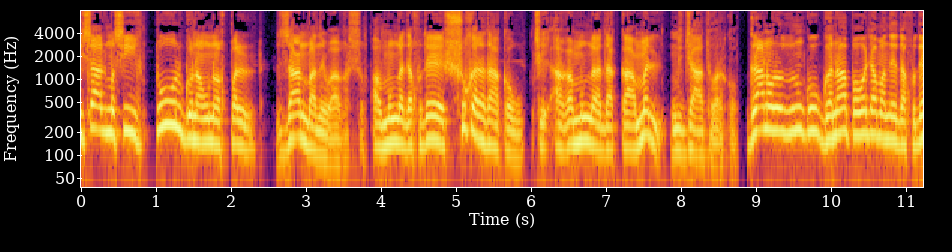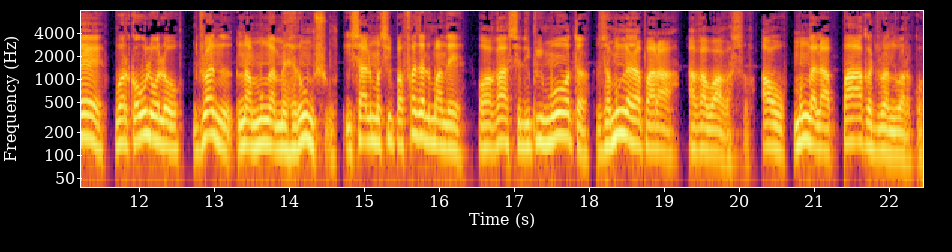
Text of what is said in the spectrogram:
عیسی مسیح ټول ګناونه خپل ځان باندې واغسو او مونږه د خدای شکر ادا کوو چې هغه مونږه د کامل نجات ورکو ګران اوردونکو غنا په وجه باندې د خدای ورکول ولو ژوند نه مونږه محروم شو عیسی مسیح په فضل باندې او هغه سلیپی موت زمونږه لپاره هغه واغسو او مونږه لا پاک ژوند ورکو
